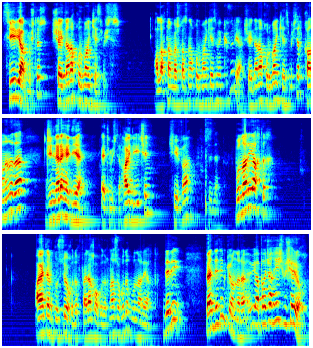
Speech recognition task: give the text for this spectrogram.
Sihir yapmıştır, şeytana kurban kesmiştir. Allah'tan başkasına kurban kesmek küfür ya. Şeytana kurban kesmiştir, kanını da cinlere hediye etmiştir. Haydi için şifa sizden. Bunları yaktık. Ayet-el Kursi okuduk, Felak okuduk. Nasıl okuduk? Bunları yaktık. Dedi, ben dedim ki onlara yapacak hiçbir şey yok.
